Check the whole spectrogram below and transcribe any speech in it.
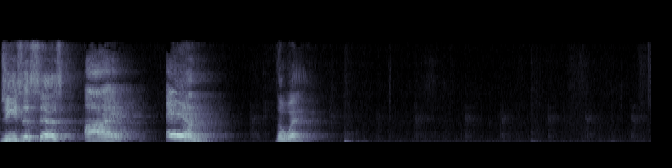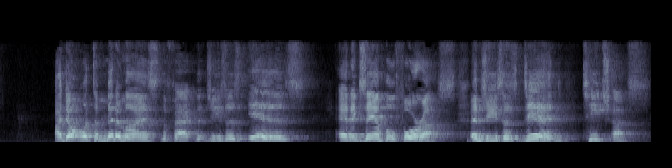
Jesus says, I am the way. I don't want to minimize the fact that Jesus is an example for us. And Jesus did teach us.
